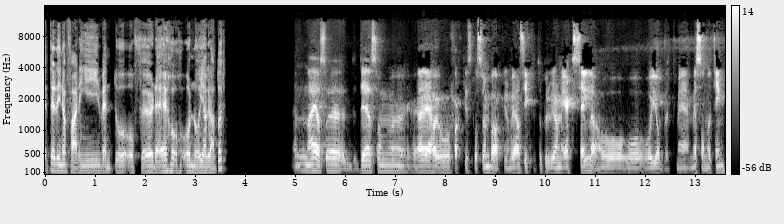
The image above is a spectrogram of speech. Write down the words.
etter din erfaring i Invento og før det, og, og nå i Agrator? Nei, altså det som Jeg har jo faktisk også en bakgrunn hvor jeg har sittet og programmert selv da, og, og, og, jobbet med, med, sånne ting.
